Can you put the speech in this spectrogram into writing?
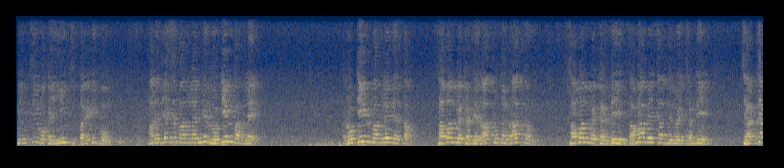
నుంచి ఒక ఇంచ్ బయటికి పోము. మనం చేసే పనులన్నీ రొటీన్ పనులే. రొటీన్ పనులే చేస్తాం. సభలు పెట్టండి రాసుకుంటాం రాసుకోండి సభలు పెట్టండి సమావేశాలు నిర్వహించండి చర్చా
